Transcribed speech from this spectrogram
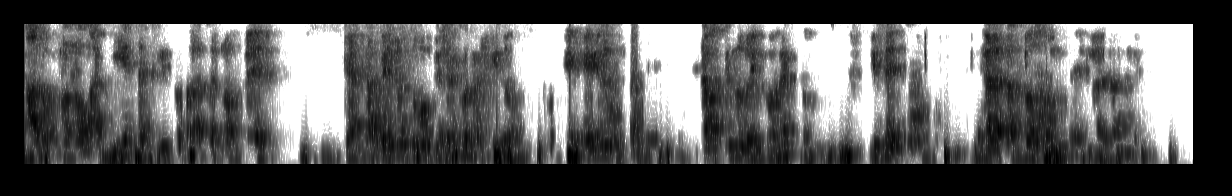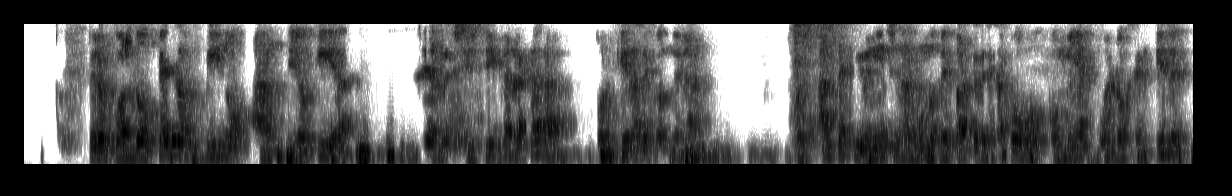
malo. No, no, aquí está escrito para hacernos ver que hasta Pedro tuvo que ser corregido, porque él estaba haciendo lo incorrecto. Dice en Gálatas 2.11, adelante. Pero cuando Pedro vino a Antioquía, le resistí cara a cara, porque era de condenar. Pues antes que viniesen algunos de parte de Jacobo, comía con los gentiles,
